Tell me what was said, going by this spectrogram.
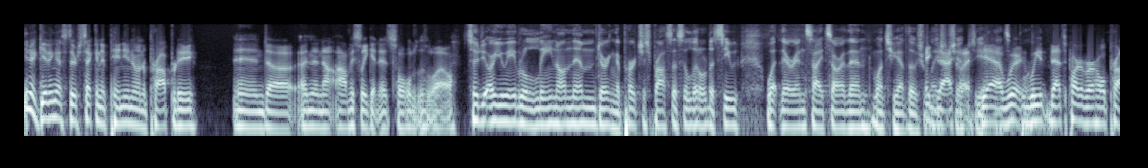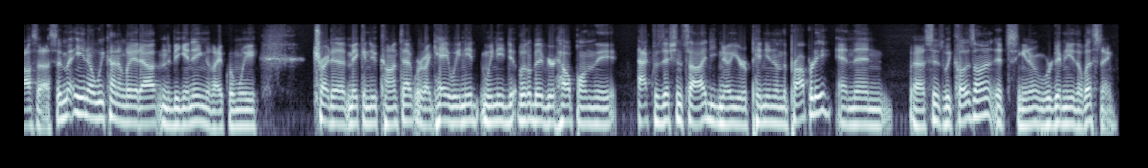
you know giving us their second opinion on a property and uh, and then obviously getting it sold as well. So, do, are you able to lean on them during the purchase process a little to see what their insights are? Then, once you have those relationships, exactly. yeah, yeah that's we that's part of our whole process. And you know, we kind of lay it out in the beginning, like when we try to make a new contact, we're like, hey, we need we need a little bit of your help on the acquisition side. You know, your opinion on the property, and then uh, as soon as we close on it, it's you know we're giving you the listing.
